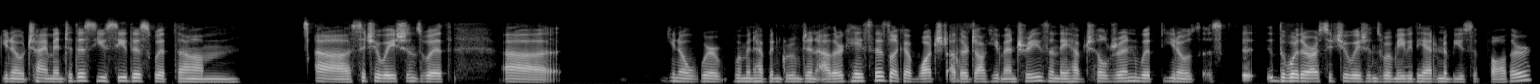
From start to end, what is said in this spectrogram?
you know, chime into this, you see this with um, uh, situations with uh, you know where women have been groomed in other cases like i've watched other documentaries and they have children with you know uh, where there are situations where maybe they had an abusive father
